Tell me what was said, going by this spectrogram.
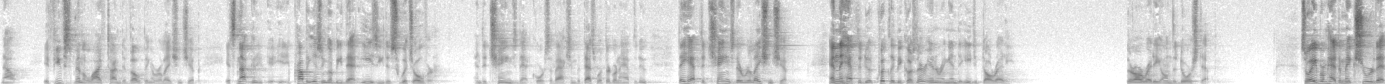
Now, if you've spent a lifetime developing a relationship, it's not going to, it probably isn't going to be that easy to switch over and to change that course of action, but that's what they're going to have to do. They have to change their relationship. And they have to do it quickly because they're entering into Egypt already. They're already on the doorstep. So Abram had to make sure that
